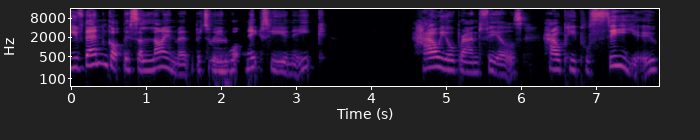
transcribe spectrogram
you've then got this alignment between mm. what makes you unique, how your brand feels, how people see you,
